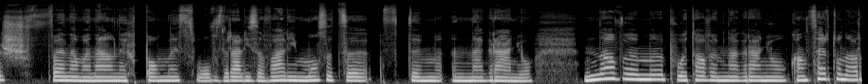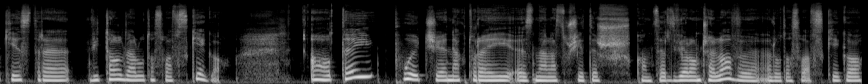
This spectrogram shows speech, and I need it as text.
ileż fenomenalnych pomysłów zrealizowali muzycy w tym nagraniu. Nowym płytowym nagraniu koncertu na orkiestrę Witolda Lutosławskiego. O tej płycie, na której znalazł się też koncert wiolonczelowy Lutosławskiego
